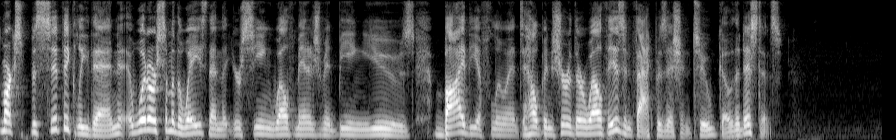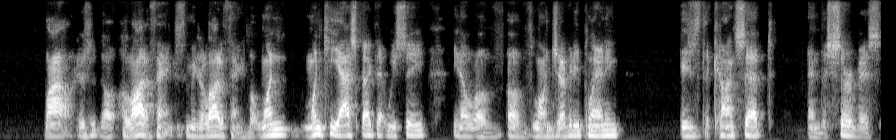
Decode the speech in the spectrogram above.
Mark, specifically, then, what are some of the ways then that you're seeing wealth management being used by the affluent to help ensure their wealth is in fact positioned to go the distance? Wow, there's a lot of things. I mean, there are a lot of things, but one one key aspect that we see, you know, of of longevity planning is the concept and the service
